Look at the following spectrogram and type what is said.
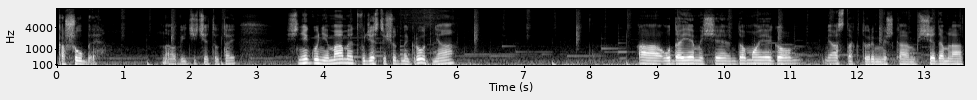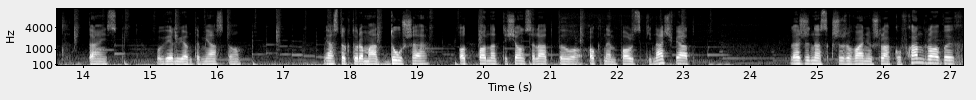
Kaszuby. No, widzicie tutaj. Śniegu nie mamy, 27 grudnia, a udajemy się do mojego miasta, w którym mieszkałem 7 lat, Gdańsk. Uwielbiam to miasto. Miasto, które ma duszę. Od ponad tysiące lat było oknem Polski na świat. Leży na skrzyżowaniu szlaków handlowych.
